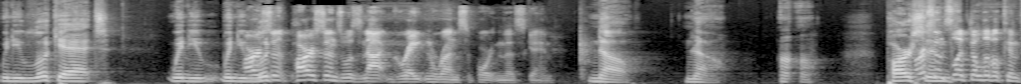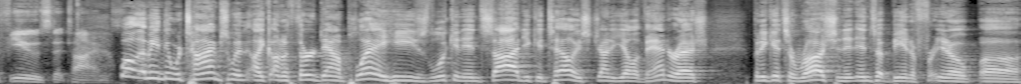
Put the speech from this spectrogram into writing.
when you look at when you when you Parsons, look Parsons was not great in run support in this game. no no uh uh Parsons, Parsons looked a little confused at times. Well, I mean, there were times when, like on a third down play, he's looking inside. You could tell he's trying to yell at Vander Esch, but he gets a rush, and it ends up being a you know uh,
